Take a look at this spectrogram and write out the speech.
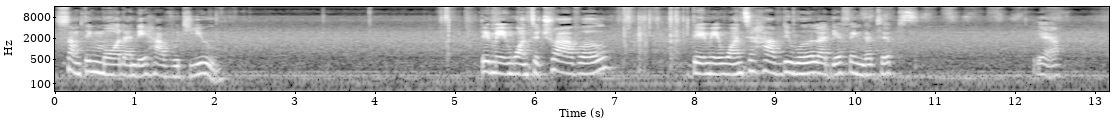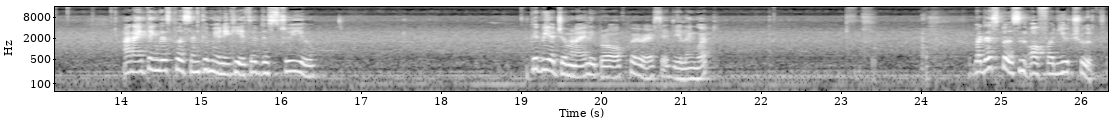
something more than they have with you. They may want to travel, they may want to have the world at their fingertips. Yeah. And i think this person communicated this to you. It could be a gemini libra or aquarius you're dealing with. But this person offered you truth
